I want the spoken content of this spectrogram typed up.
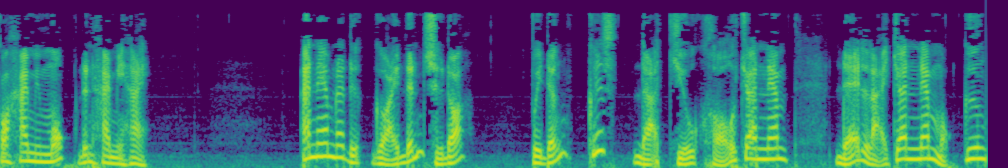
câu 21 đến 22. Anh em đã được gọi đến sự đó, vì đấng Christ đã chịu khổ cho anh em, để lại cho anh em một gương,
